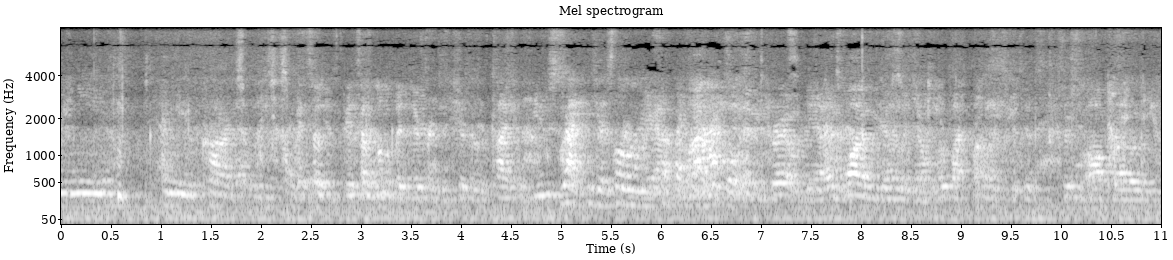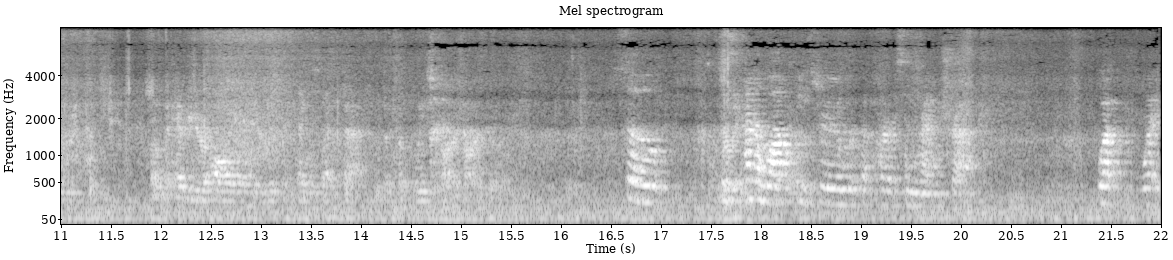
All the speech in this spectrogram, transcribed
we need a new car that we? It's a, it's a little bit different because of the type of use. Right, because you're pulling and Yeah, stuff like mine is full that. heavy trail, yeah, that's why we generally don't look like mine, because it's, there's off-road, some of the heavier hauling and different things like that, that the police cars aren't doing. So just kind of walk me through with the Parks and Rec truck. What, what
